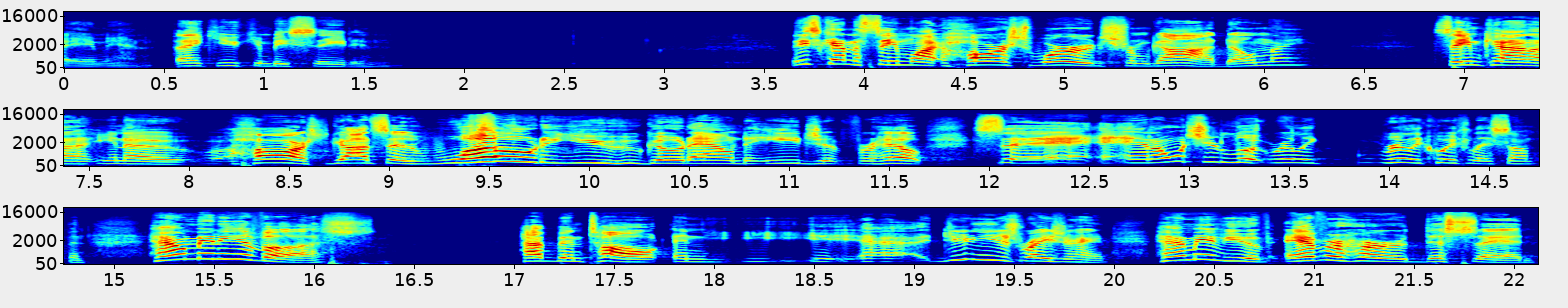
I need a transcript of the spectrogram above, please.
Amen. Thank you. You can be seated. These kind of seem like harsh words from God, don't they? Seem kind of, you know, harsh. God says, Woe to you who go down to Egypt for help. And I want you to look really, really quickly at something. How many of us have been taught, and you, just raise your hand. How many of you have ever heard this said?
